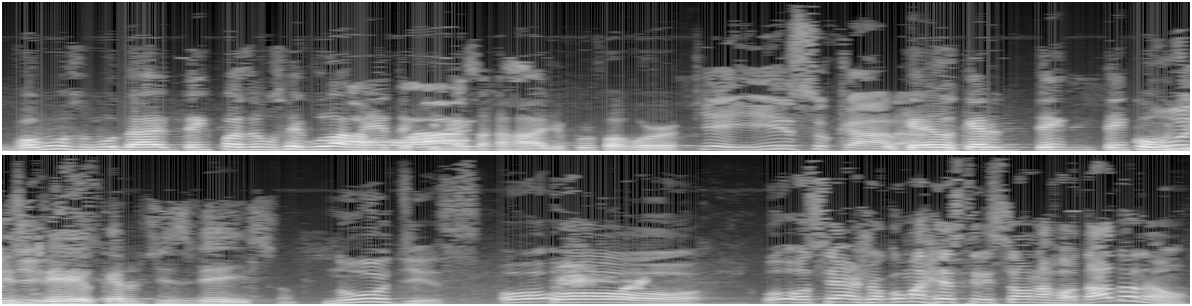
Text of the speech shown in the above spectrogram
Vamos mudar, tem que fazer uns regulamentos Rapaz. aqui nessa rádio, por favor. Que isso, cara? Eu quero, eu quero, tem, tem como Nudes. desver, eu quero desver isso. Nudes. Ô, ô, ô, ô, Sérgio, alguma restrição na rodada ou não?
